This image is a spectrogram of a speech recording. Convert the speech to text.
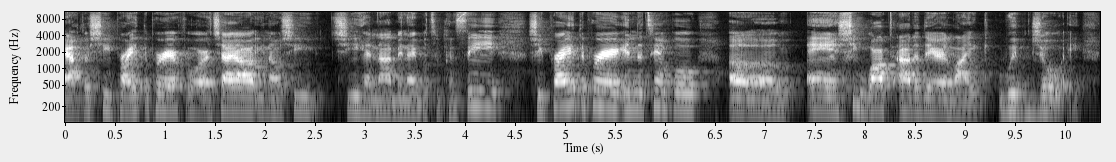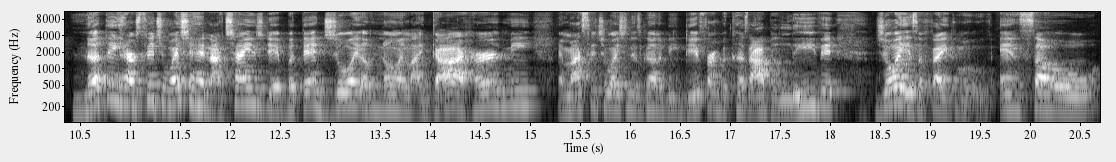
after she prayed the prayer for a child, you know, she she had not been able to conceive. She prayed the prayer in the temple, um, and she walked out of there like with joy. Nothing, her situation had not changed yet, but that joy of knowing like God heard me and my situation is gonna be different because I believe it. Joy is a faith move, and so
